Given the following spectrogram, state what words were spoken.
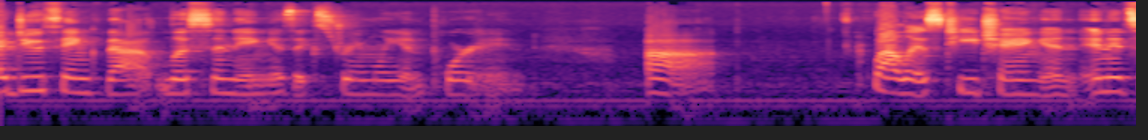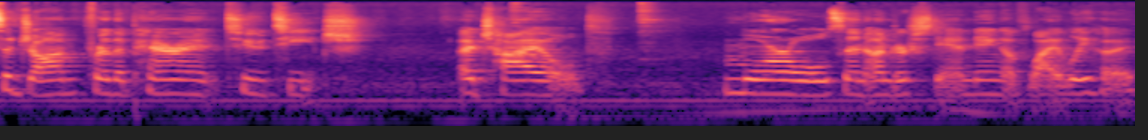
I do think that listening is extremely important uh, while it's teaching. And, and it's a job for the parent to teach a child morals and understanding of livelihood.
